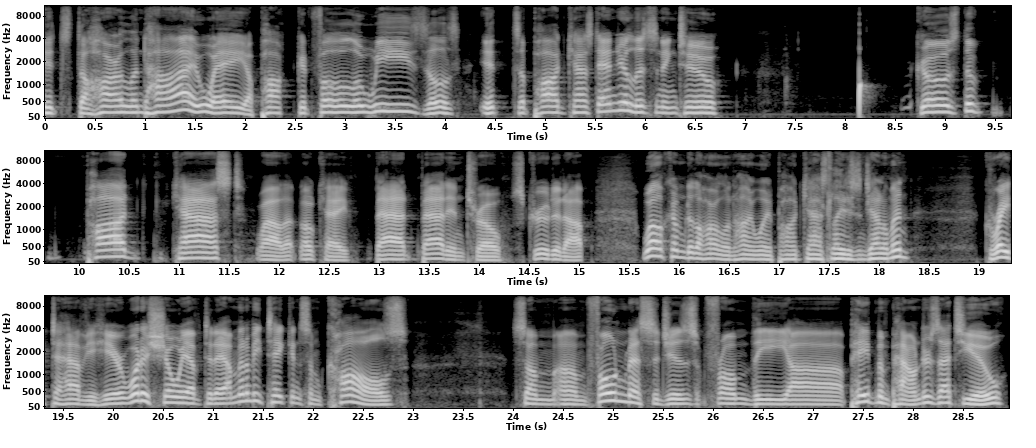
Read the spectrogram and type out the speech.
It's the Harland Highway, a pocket full of weasels. It's a podcast, and you're listening to Goes the Podcast. Wow, that okay. Bad, bad intro. Screwed it up. Welcome to the Harland Highway podcast, ladies and gentlemen. Great to have you here. What a show we have today. I'm going to be taking some calls, some um, phone messages from the uh, pavement pounders. That's you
